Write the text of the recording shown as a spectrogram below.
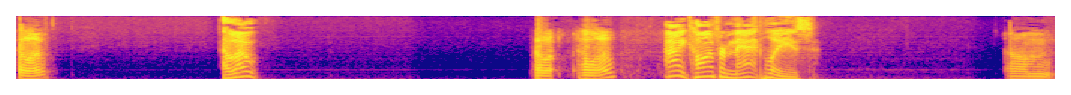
Hello? Hello? Hello? Hello? Hi, calling for Matt, please. Um,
